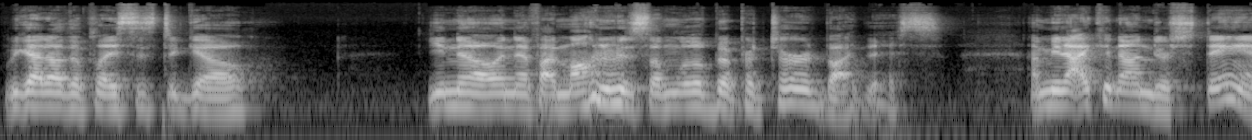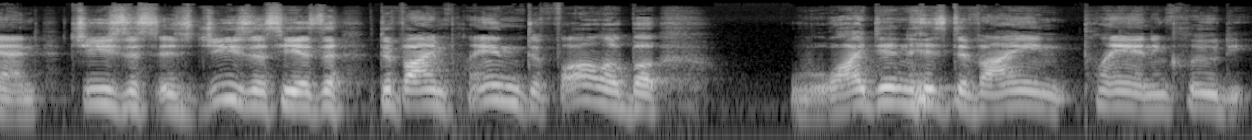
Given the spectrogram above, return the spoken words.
we got other places to go. You know, and if I'm honest, I'm a little bit perturbed by this. I mean, I can understand Jesus is Jesus. He has a divine plan to follow, but why didn't his divine plan include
